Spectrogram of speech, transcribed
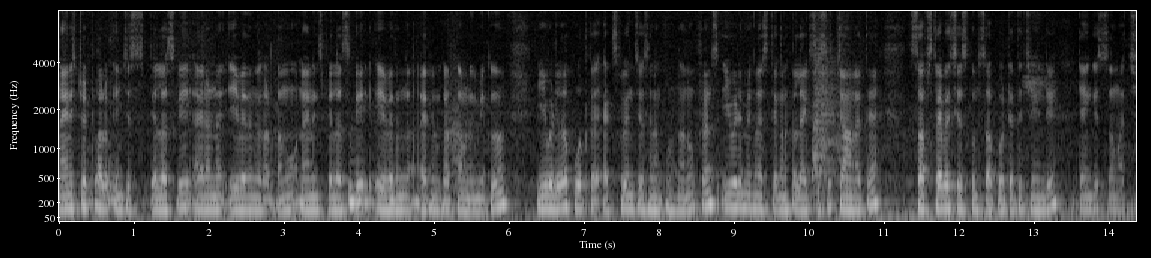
నైన్ ఇస్ ట్వెల్వ్ ఇంచెస్ పిల్లర్స్కి ఐరన్ ఏ విధంగా కడతాము? నైన్ ఇంచ్ పిల్లర్స్కి ఏ విధంగా ఐరన్ కడతాము అనేది మీకు ఈ వీడియోలో పూర్తిగా ఎక్స్ప్లెయిన్ చేశాను అనుకుంటున్నాను ఫ్రెండ్స్ ఈ వీడియో మీకు నచ్చితే కనుక లైక్ చేసి ఛానల్ అయితే సబ్స్క్రైబ్ చేసుకుని సపోర్ట్ అయితే చేయండి. Thank you so much.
